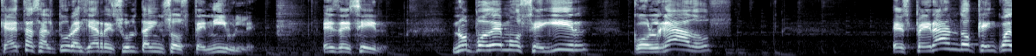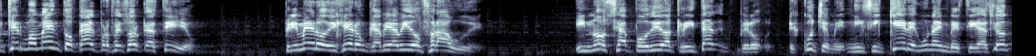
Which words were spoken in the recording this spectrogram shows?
que a estas alturas ya resulta insostenible. Es decir, no podemos seguir colgados esperando que en cualquier momento caiga el profesor Castillo. Primero dijeron que había habido fraude y no se ha podido acreditar, pero escúcheme, ni siquiera en una investigación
